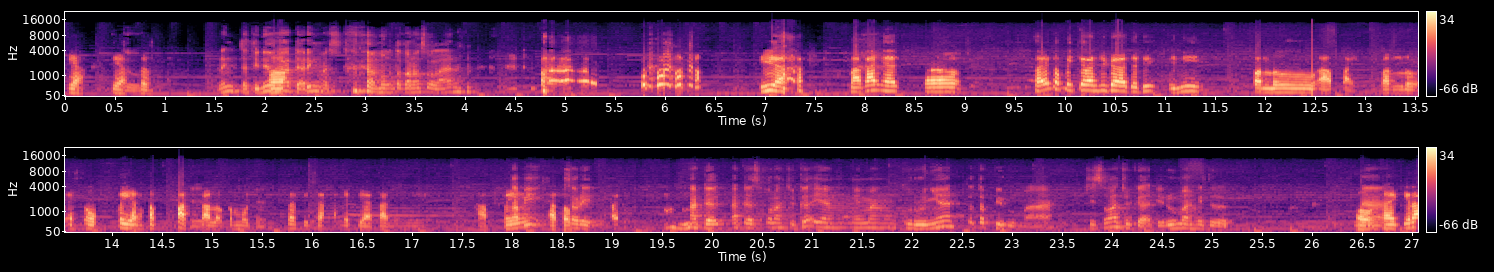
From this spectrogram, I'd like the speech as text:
Ya, ya. Gitu. Neng ini oh. daring mas, ngomong tekan solan. iya, makanya uh, saya kepikiran juga jadi ini perlu apa ya perlu SOP yang tepat yeah. kalau kemudian kita bisa menyediakan ini HP tapi atau sorry mm-hmm. ada ada sekolah juga yang memang gurunya tetap di rumah siswa juga di rumah gitu loh oh nah, saya kira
